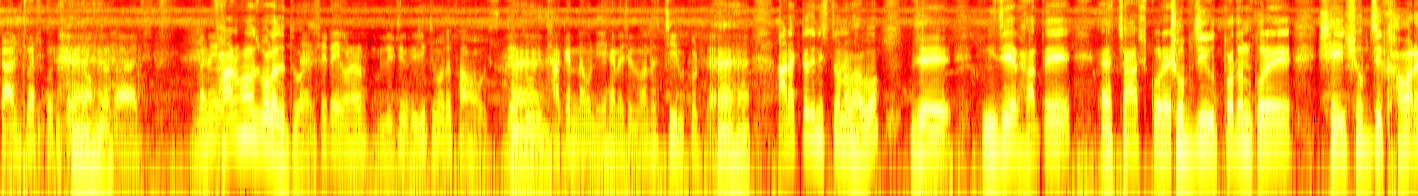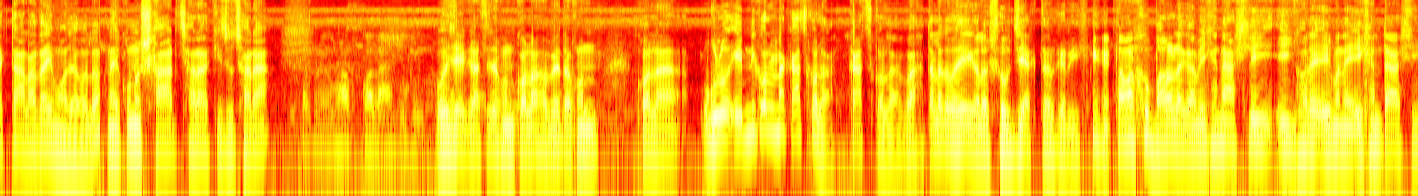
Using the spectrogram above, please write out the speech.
চাষবাস করছে হ্যাঁ, লঙ্কা গাছ। মানে ফার্ম হাউস বলা যেতে পারে। সেটাই ওনার রীতি- রীতিমতো ফার্ম হাউস যেহেতু উনি। থাকেন না উনি এখানে শুধুমাত্র চিল করতে। হ্যাঁ হ্যাঁ। আর একটা জিনিস তোমরা ভাবো যে নিজের হাতে চাষ করে সবজি উৎপাদন করে সেই সবজি খাওয়ার একটা আলাদাই মজা বলো। মানে কোনো সার ছাড়া কিছু ছাড়া। তারপরে ভাব কলা ওই যে গাছে যখন কলা হবে তখন কলা ওগুলো এমনি কলা না কাঁচকলা কাঁচকলা বাহ তাহলে তো হয়ে গেল সবজি এক তরকারি। তো আমার খুব ভালো লাগে আমি এখানে আসলেই এই ঘরে এই মানে এইখানটা আসি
